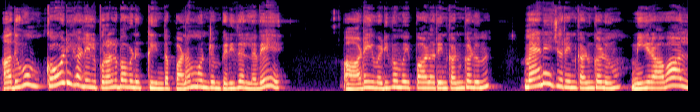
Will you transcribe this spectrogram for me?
அதுவும் கோடிகளில் புரள்பவனுக்கு இந்த பணம் ஒன்றும் பெரிதல்லவே. ஆடை வடிவமைப்பாளரின் கண்களும் மேனேஜரின் கண்களும் மீராவால்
